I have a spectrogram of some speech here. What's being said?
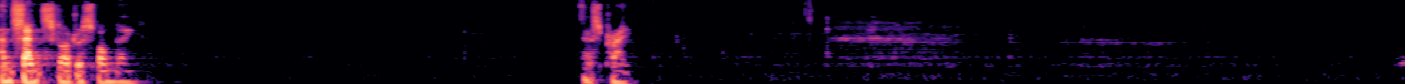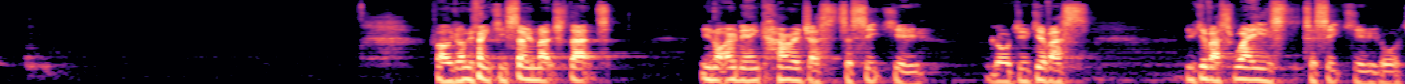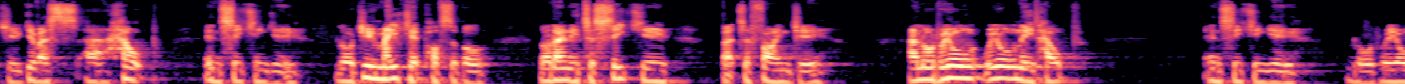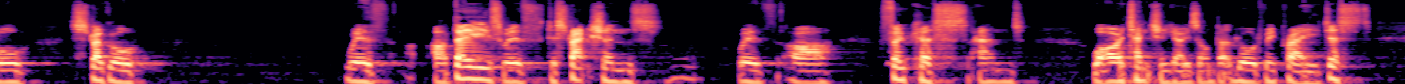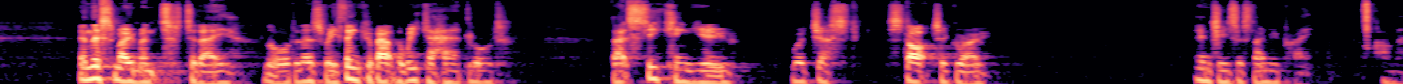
and sensed God responding? Let's pray. Father God, we thank you so much that you not only encourage us to seek you, Lord, you give us you give us ways to seek you, Lord. You give us uh, help in seeking you. Lord, you make it possible not only to seek you, but to find you. And Lord, we all, we all need help in seeking you. Lord, we all struggle with our days with distractions, with our focus and what our attention goes on. But Lord, we pray just in this moment today, Lord, and as we think about the week ahead, Lord, that seeking you would just start to grow. In Jesus' name we pray. Amen.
